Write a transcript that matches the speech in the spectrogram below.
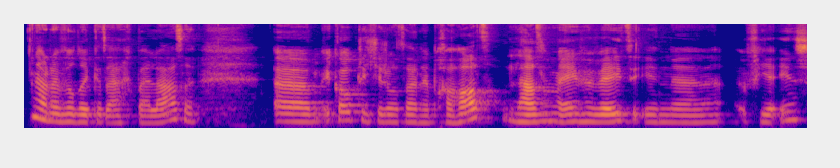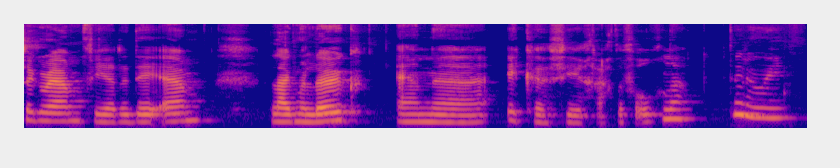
Nou, daar wilde ik het eigenlijk bij laten. Um, ik hoop dat je er wat aan hebt gehad. Laat het me even weten in, via Instagram, via de DM. Lijkt me leuk. En ik zie je graag de volgende. Doei doei!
